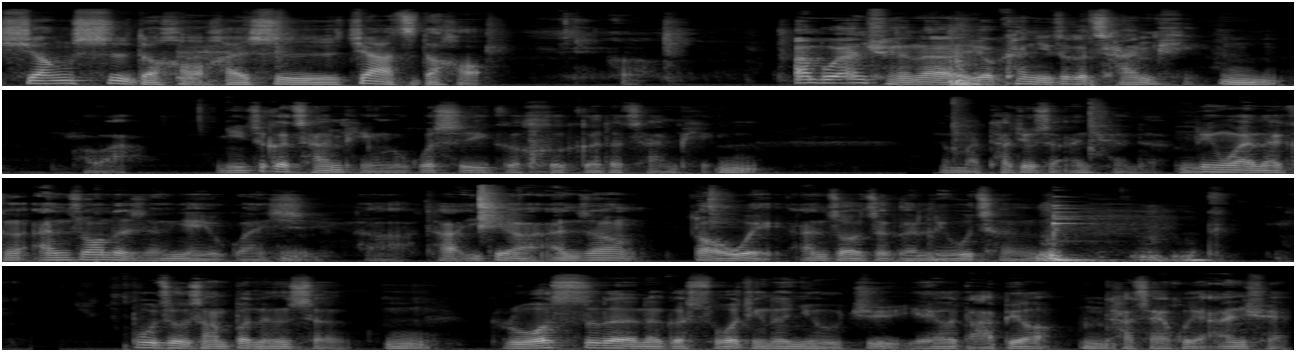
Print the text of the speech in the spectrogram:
厢式的好还是架子的好？安不安全呢？要看你这个产品，嗯好吧？你这个产品如果是一个合格的产品，嗯，那么它就是安全的。另外呢，跟安装的人也有关系、啊，他一定要安装到位，按照这个流程，步骤上不能省，嗯，螺丝的那个锁紧的扭矩也要达标，它才会安全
